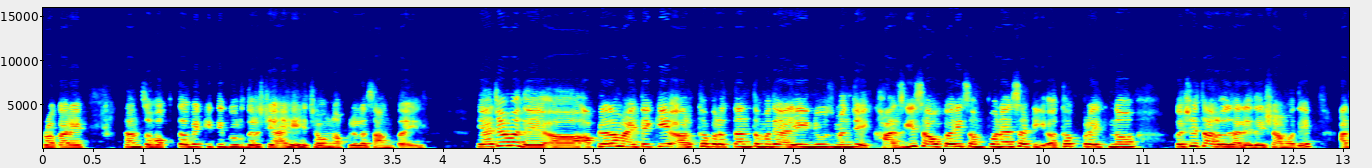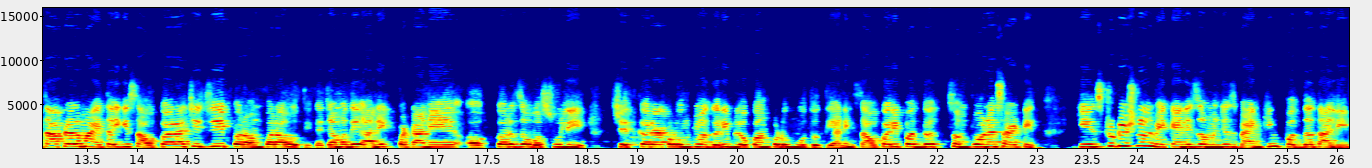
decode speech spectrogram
प्रकारे त्यांचं वक्तव्य किती दूरदर्शी आहे ह्याच्यावरून आपल्याला सांगता येईल. याच्यामध्ये आपल्याला माहिती आहे की अर्थवृत्तांतमध्ये आलेली न्यूज म्हणजे खाजगी सावकारी संपवण्यासाठी अथक प्रयत्न कसे चालू झाले देशामध्ये? आता आपल्याला माहीत आहे की सावकाराची जी परंपरा होती त्याच्यामध्ये अनेक पटाने कर्ज वसुली शेतकऱ्याकडून किंवा गरीब लोकांकडून होत होती. आणि सावकारी पद्धत संपवण्यासाठी की इन्स्टिट्यूशनल मेकॅनिझम म्हणजेच बँकिंग पद्धत आली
